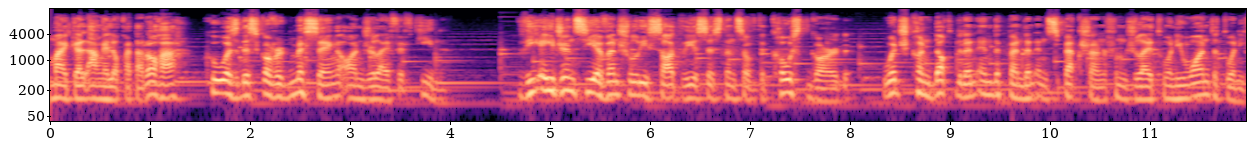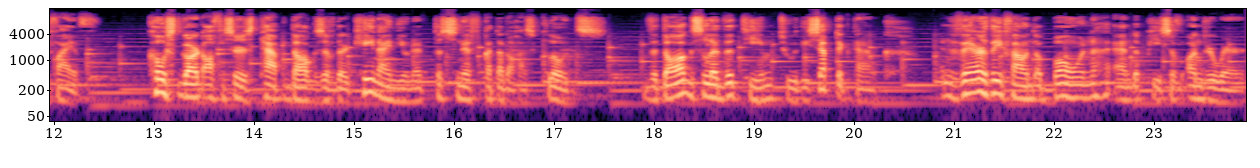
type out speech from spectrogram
Michael Angelo Cataroja, who was discovered missing on July 15. The agency eventually sought the assistance of the Coast Guard, which conducted an independent inspection from July 21 to 25. Coast Guard officers tapped dogs of their canine unit to sniff Cataroja's clothes. The dogs led the team to the septic tank, and there they found a bone and a piece of underwear.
